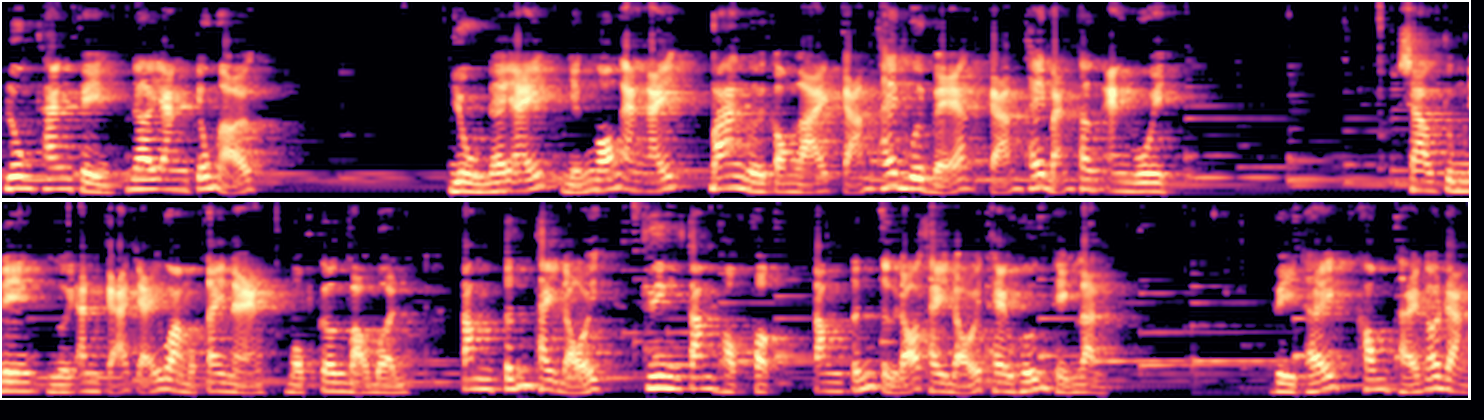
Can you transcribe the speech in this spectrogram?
luôn than phiền nơi ăn chốn ở. Dù nơi ấy, những món ăn ấy, ba người còn lại cảm thấy vui vẻ, cảm thấy bản thân ăn vui sau trung niên, người anh cả trải qua một tai nạn, một cơn bạo bệnh, tâm tính thay đổi, chuyên tâm học Phật, tâm tính từ đó thay đổi theo hướng thiện lành. Vì thế, không thể nói rằng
